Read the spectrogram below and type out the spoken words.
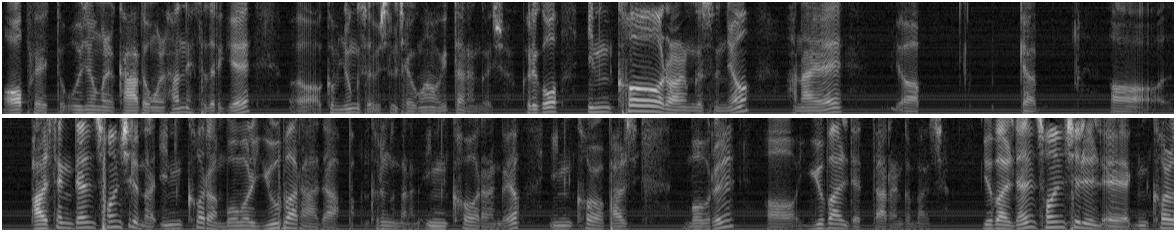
operate 운영을 가동을 한 회사들에게 어, 금융 서비스를 제공하고 있다는 거죠. 그리고 incur라는 것은요 하나의 어, 그러니까, 어, 발생된 손실을 말하 incur라 뭐뭐를 유발하다 그런 걸 말하는 incur라는 거요. 인커 발생 뭐를 어, 유발됐다라는 거 말이죠. 유발된 손실의 인커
